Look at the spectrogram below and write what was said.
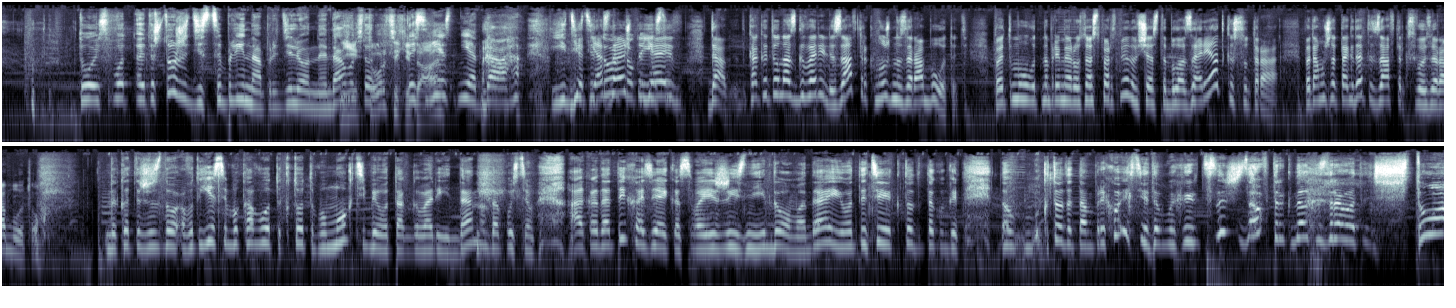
То есть вот это что же дисциплина определенная, да? Есть Вот, то- тортики, то есть да. есть- нет, да. Едите Нет, я торт, знаю, что я... если- и- Да, как это у нас говорили, завтрак нужно заработать. Поэтому вот, например, у нас спортсменов часто была зарядка с утра, потому что тогда ты завтрак свой заработал. Так это же здорово. Вот если бы кого-то, кто-то бы мог тебе вот так говорить, да, ну, допустим, а когда ты хозяйка своей жизни и дома, да, и вот эти кто-то такой говорит, ну, кто-то там приходит к тебе домой и говорит, слышь, завтрак надо заработать. Что?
